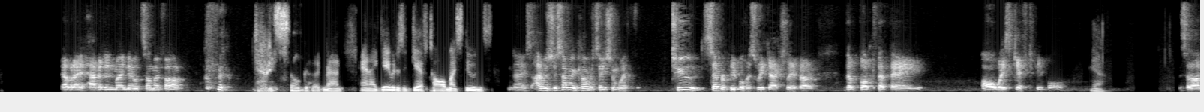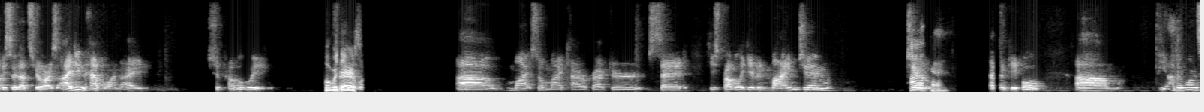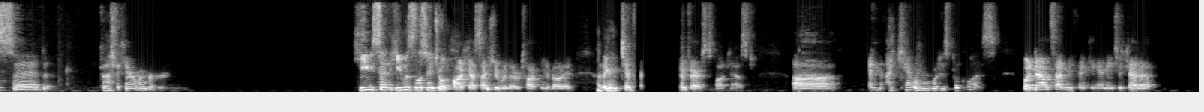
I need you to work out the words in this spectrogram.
No, but I have it in my notes on my phone. Dude, it's so good, man. And I gave it as a gift to all my students. Nice. I was just having a conversation with two separate people this week, actually, about the book that they always gift people. Yeah. So obviously that's yours. I didn't have one. I should probably. What were theirs? Uh, my so my chiropractor said he's probably given mine Gym to Oh, okay. some people. Um, the other one said, "Gosh, I can't remember." He said he was listening to a podcast actually where they were talking about it. I think Tim, Tim Ferriss's podcast, uh, and I can't remember what his book was. But now it's had me thinking. I need to kind of.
